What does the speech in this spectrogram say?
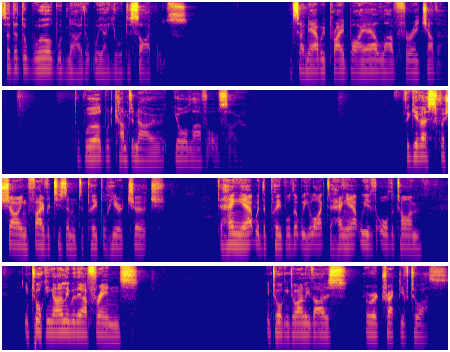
so that the world would know that we are your disciples. And so now we pray by our love for each other, the world would come to know your love also. Forgive us for showing favouritism to people here at church, to hanging out with the people that we like to hang out with all the time, in talking only with our friends, in talking to only those who are attractive to us.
